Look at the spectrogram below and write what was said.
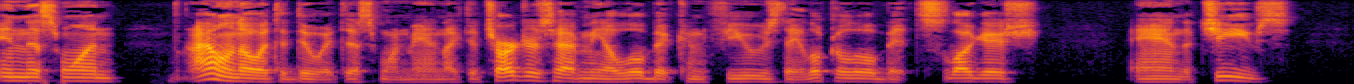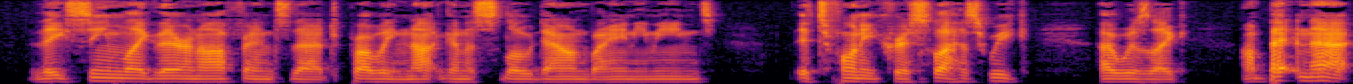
in this one. I don't know what to do with this one, man. Like the Chargers have me a little bit confused. They look a little bit sluggish, and the Chiefs, they seem like they're an offense that's probably not going to slow down by any means. It's funny, Chris. Last week, I was like, I'm betting that.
